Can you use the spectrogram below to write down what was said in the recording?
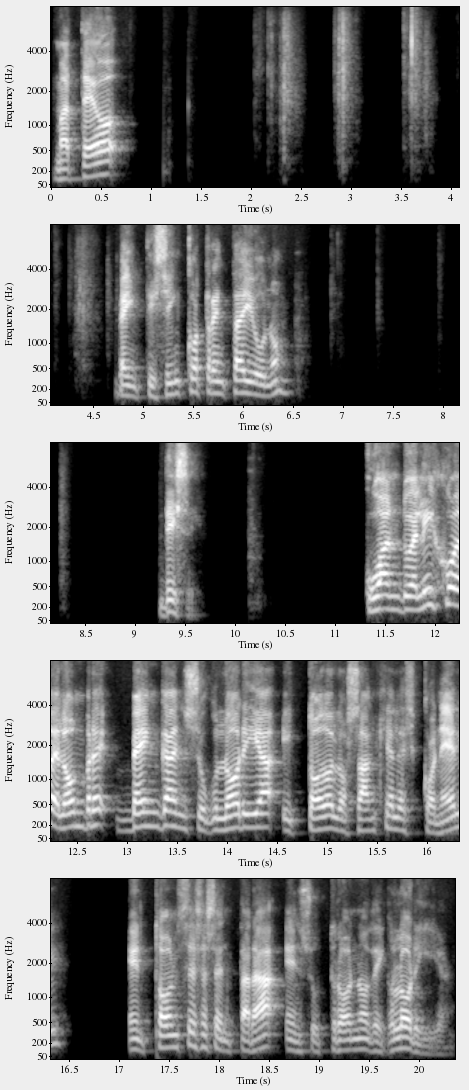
Mateo 25, 31 dice, cuando el Hijo del Hombre venga en su gloria y todos los ángeles con él, entonces se sentará en su trono de gloria.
